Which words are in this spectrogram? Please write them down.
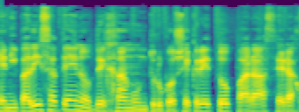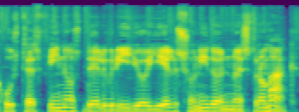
En Ipadízate nos dejan un truco secreto para hacer ajustes finos del brillo y el sonido en nuestro Mac.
